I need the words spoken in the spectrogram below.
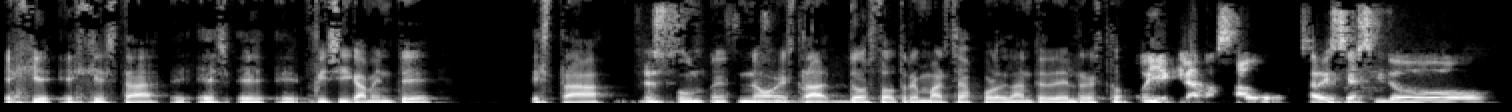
es que, es que está, es, eh, eh, físicamente, está, Es- un- eh, no, es- está dos o tres marchas por delante del resto. Oye, ¿qué le ha pasado? ¿Sabéis si ha sido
